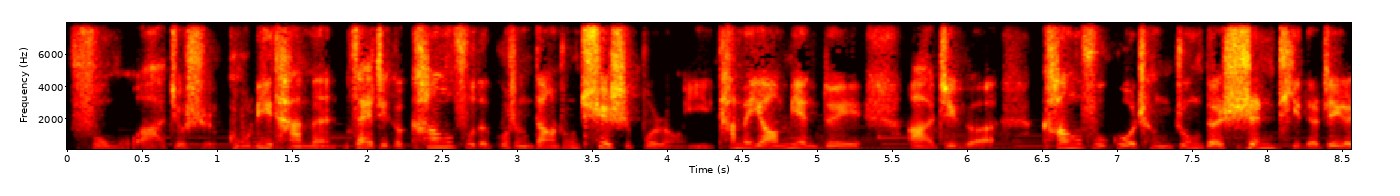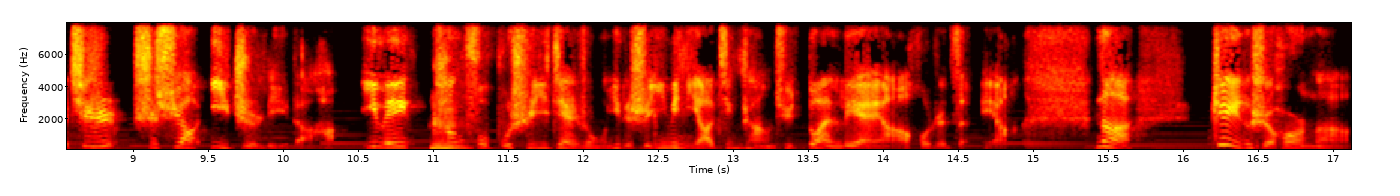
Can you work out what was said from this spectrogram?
父母啊，就是鼓励他们在这个康复的过程当中确实不容易，他们要面对啊这个康复过程中的身体的这个，其实是需要意志力的哈，因为康复不是一件容易的事，因为你要经常去锻炼呀或者怎么样，那这个时候呢。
